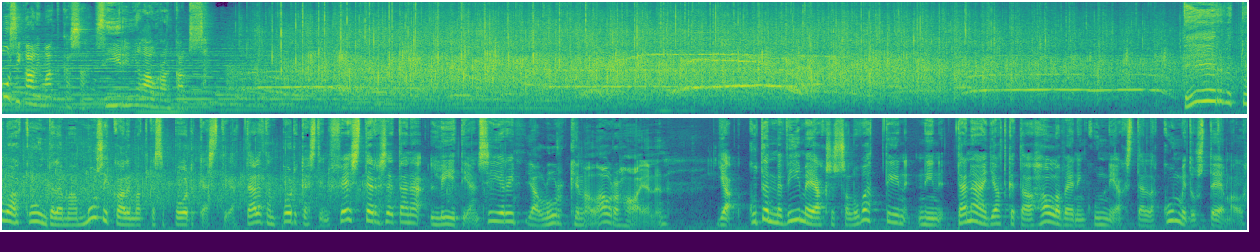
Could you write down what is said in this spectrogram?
Musikaalimatkassa Siirin ja Lauran kanssa. Tervetuloa kuuntelemaan Musikaalimatkassa podcastia. Täällä tämän podcastin festersetänä Liitian Siiri. Ja lurkkina Laura Haajanen. Ja kuten me viime jaksossa luvattiin, niin tänään jatketaan Halloweenin kunniaksi tällä kummitusteemalla.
